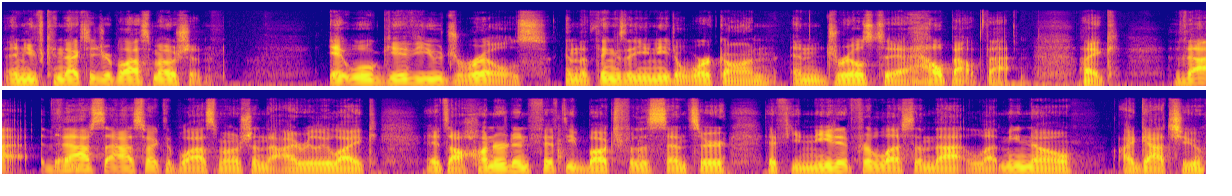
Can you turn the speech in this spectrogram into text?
and you've connected your blast motion, it will give you drills and the things that you need to work on and drills to help out that. Like that that's the aspect of blast motion that I really like. It's 150 bucks for the sensor. If you need it for less than that, let me know. I got you.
